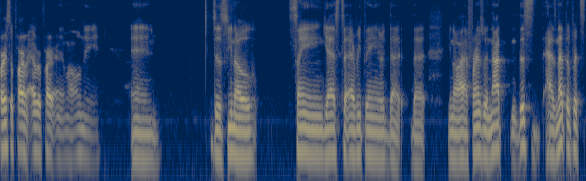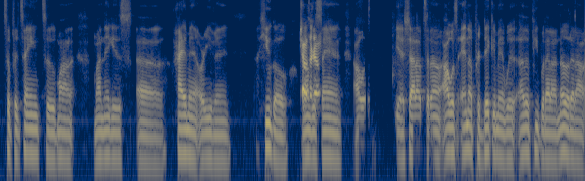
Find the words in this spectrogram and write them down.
first apartment ever apartment in my own name. And just, you know, saying yes to everything or that that you know I have friends with not this has nothing to pertain to my my niggas uh Hyman or even Hugo. I'm just saying I was yeah, shout out to them. I was in a predicament with other people that I know that I,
